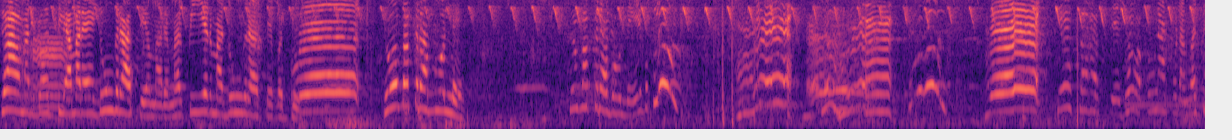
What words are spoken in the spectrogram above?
જો અમારી બધી, અમારે અહીં ડુંગરા છે અમારે. મારા પિયરમાં ડુંગરા છે બધું. જો બકરા બોલે. જો બકરા બોલે. એ બકરું કેવા સરસ છે જો કુણા કુણા મજા આવે હો જો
